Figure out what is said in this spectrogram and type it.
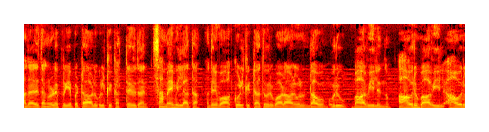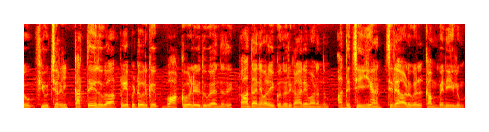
അതായത് തങ്ങളുടെ പ്രിയപ്പെട്ട ആളുകൾക്ക് കത്തെഴുതാൻ സമയമില്ലാത്ത അതിന് വാക്കുകൾ കിട്ടാത്ത ഒരുപാട് ആളുകൾ ഉണ്ടാവും ഒരു ഭാവിയിൽ നിന്നും. ആ ഒരു ഭാവിയിൽ ആ ഒരു ഫ്യൂച്ചറിൽ കത്തെഴുതുക പ്രിയപ്പെട്ടവർക്ക് വാക്കുകൾ എഴുതുക എന്നത് പ്രാധാന്യമറിയിക്കുന്ന ഒരു കാര്യമാണെന്നും അത് ചെയ്യാൻ ചില ആളുകൾ കമ്പനിയിലും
